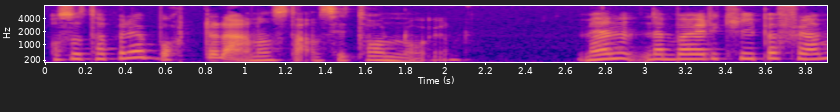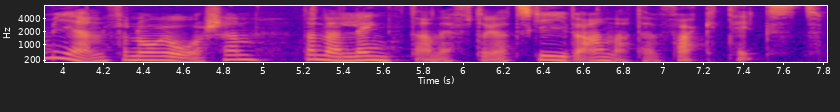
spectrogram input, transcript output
Och så tappade jag bort det där någonstans i tonåren. Men den började krypa fram igen för några år sedan, den där längtan efter att skriva annat än facktext.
